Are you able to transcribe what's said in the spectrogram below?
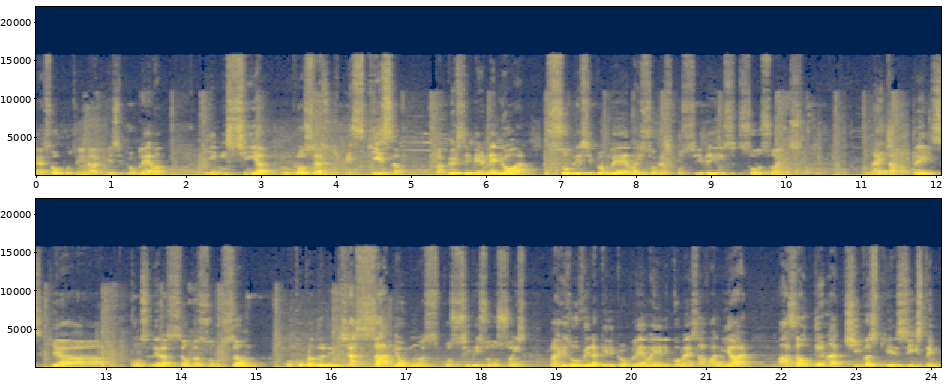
essa oportunidade, esse problema, e inicia um processo de pesquisa para perceber melhor sobre esse problema e sobre as possíveis soluções. Na etapa 3, que é a consideração da solução, o comprador ele já sabe algumas possíveis soluções para resolver aquele problema e ele começa a avaliar as alternativas que existem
